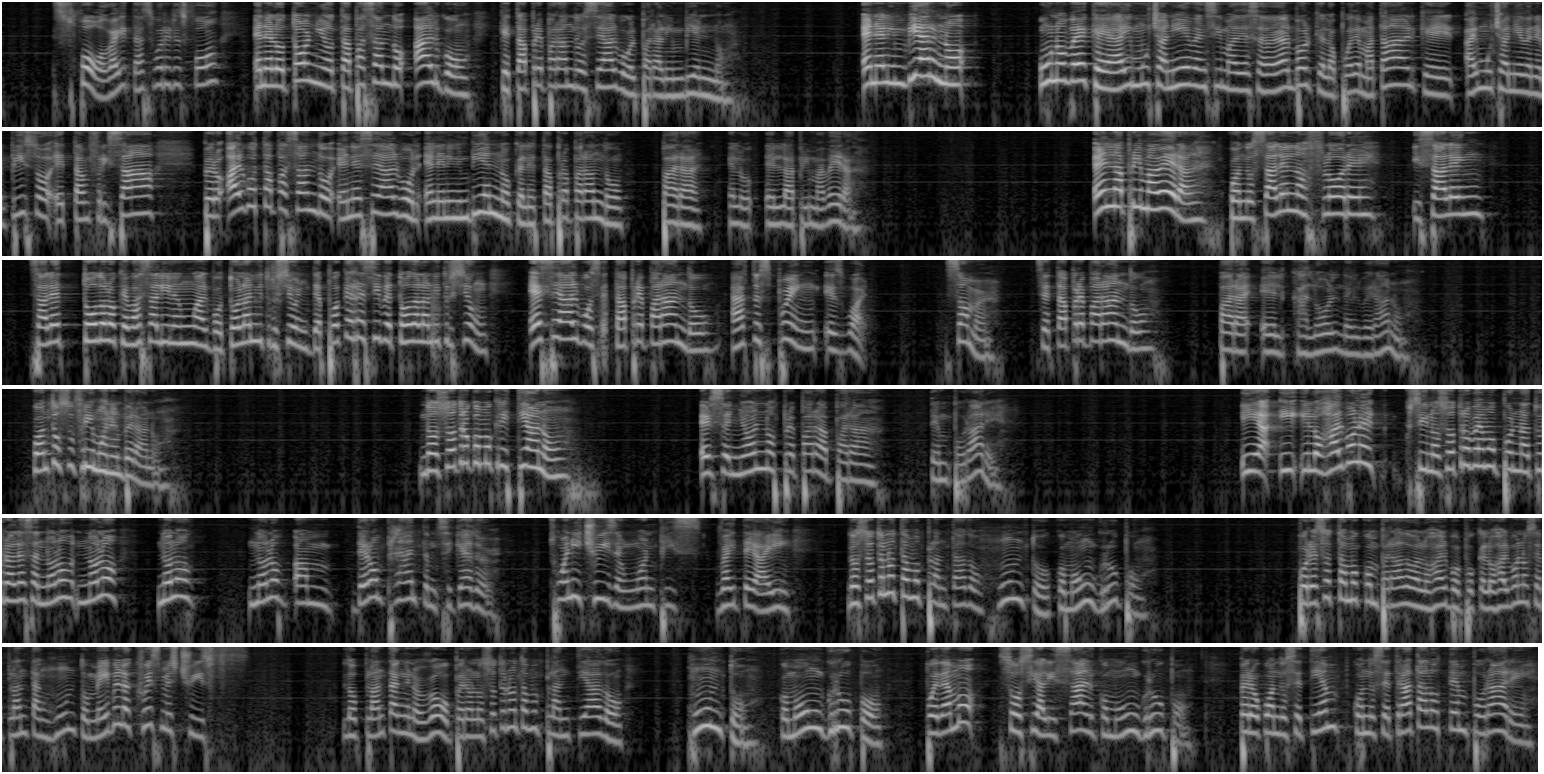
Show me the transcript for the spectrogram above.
It's fall, right? That's what it is fall. En el otoño está pasando algo que está preparando ese árbol para el invierno. En el invierno uno ve que hay mucha nieve encima de ese árbol que lo puede matar, que hay mucha nieve en el piso, están frisados, pero algo está pasando en ese árbol en el invierno que le está preparando para la primavera. En la primavera, cuando salen las flores y salen sale todo lo que va a salir en un árbol, toda la nutrición, después que recibe toda la nutrición, ese árbol se está preparando, after spring is what? Summer. Se está preparando para el calor del verano. ¿Cuánto sufrimos en el verano? Nosotros como cristianos, el Señor nos prepara para temporales. Y, y los árboles, si nosotros vemos por naturaleza, no los, no los, no los, no los, um, they don't plant them together. 20 trees in one piece, right there, ahí. Nosotros no estamos plantados juntos, como un grupo. Por eso estamos comparados a los árboles, porque los árboles no se plantan juntos. Maybe the Christmas trees los plantan en a row, pero nosotros no estamos planteados juntos, como un grupo. Podemos socializar como un grupo, pero cuando se, cuando se trata a los temporales,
